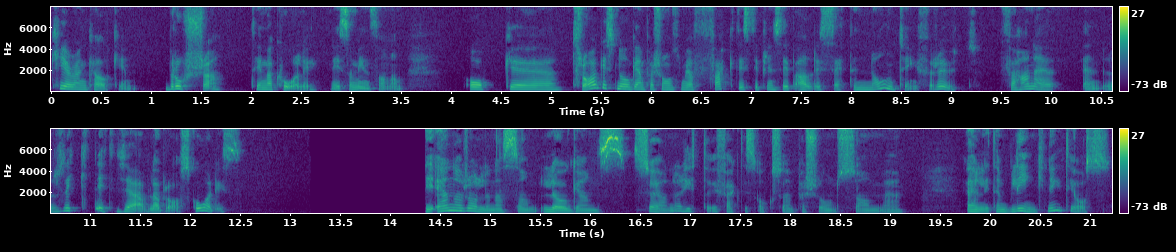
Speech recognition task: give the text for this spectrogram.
Kieran Culkin, brorsa till Macaulay, ni som minns honom. Och eh, tragiskt nog en person som jag faktiskt i princip aldrig sett i någonting förut. För han är en riktigt jävla bra skådis. I en av rollerna som Logans söner hittar vi faktiskt också en person som eh, är en liten blinkning till oss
